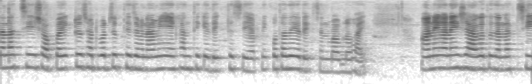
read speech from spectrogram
জানাচ্ছি। সবাই একটু ঝটপট যুক্ত হয়ে যাবেন। আমি এখান থেকে দেখতেছি। আপনি কোথা থেকে দেখছেন বাবলু ভাই? অনেক অনেক স্বাগত জানাচ্ছি।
